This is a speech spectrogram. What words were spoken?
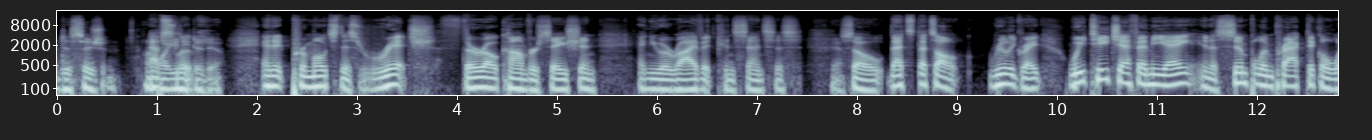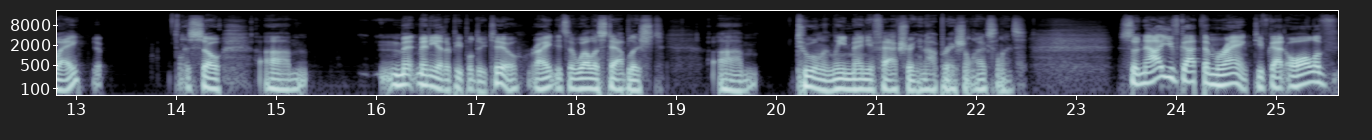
decision on what you need Absolutely. to do. and it promotes this rich, thorough conversation, and you arrive at consensus. Yeah. So that's that's all really great. We teach FMEA in a simple and practical way. Yep. So um, ma- many other people do too, right? It's a well established um, tool in lean manufacturing and operational excellence. So now you've got them ranked. You've got all of,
